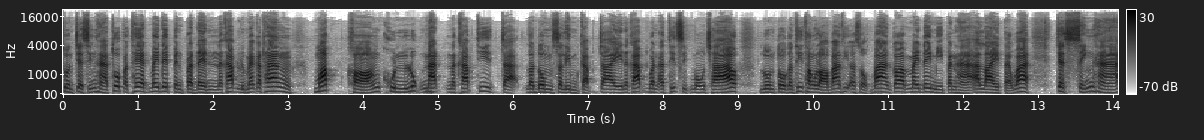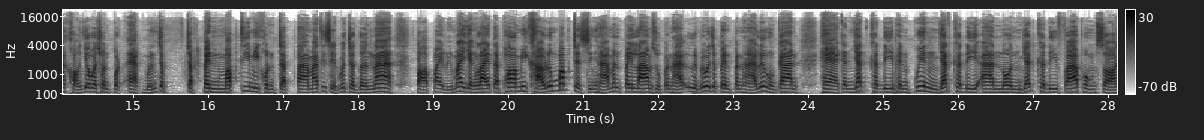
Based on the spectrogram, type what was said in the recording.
ส่วน7สิงหาทั่วประเทศไม่ได้เป็นประเด็นนะครับหรือแม้กระทั่งม็อบของคุณลูกนัดนะครับที่จะระดมสลิมกับใจนะครับ วันอาทิตย์ 10 โมงเช้า รวมตัวกันที่ทองหล่อบ้างที่อโศกบ้างก็ไม่ได้มีปัญหาอะไร แต่ว่า 7 สิงหาของเยาวชนปลดแอกเหมือนจะ จะเป็นม็อบที่มีคนจับตามากที่สุดว่าจะเดินหน้าต่อไปหรือไม่อย่างไร แต่พอมีข่าวเรื่องม็อบ 7 สิงหามันไปลามสู่ปัญหาอื่น ไม่ว่าจะเป็นปัญหาเรื่องของการแห่กันยัดคดีเพนกวิน ยัดคดีอานนท์ยัดคดีฟ้าพรหมสอน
